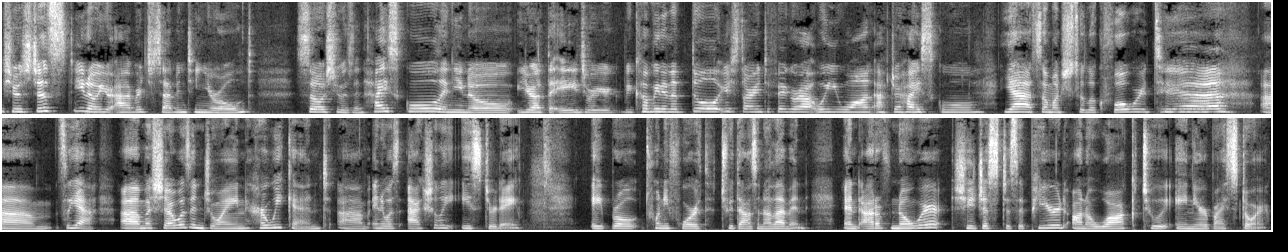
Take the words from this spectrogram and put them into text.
She was just, you know, your average 17 year old. So she was in high school, and you know, you're at the age where you're becoming an adult, you're starting to figure out what you want after high school. Yeah, so much to look forward to. Yeah. Um, so yeah, uh, Michelle was enjoying her weekend, um, and it was actually Easter Day, April 24th, 2011. And out of nowhere, she just disappeared on a walk to a nearby store.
